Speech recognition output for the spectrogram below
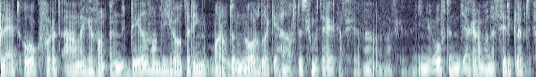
Eh, pleit ook voor het aanleggen van een deel van die grote ring, maar op de noordelijke helft. Dus je moet eigenlijk, als je, ah, als je in je hoofd een diagram van een cirkel hebt,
